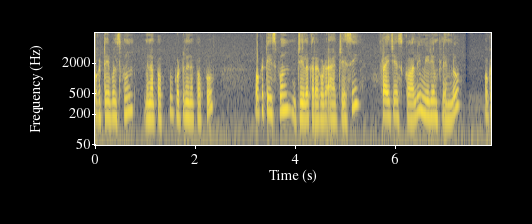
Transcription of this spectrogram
ఒక టేబుల్ స్పూన్ మినపప్పు పొట్టు మినపప్పు ఒక టీ స్పూన్ జీలకర్ర కూడా యాడ్ చేసి ఫ్రై చేసుకోవాలి మీడియం ఫ్లేమ్లో. ఒక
